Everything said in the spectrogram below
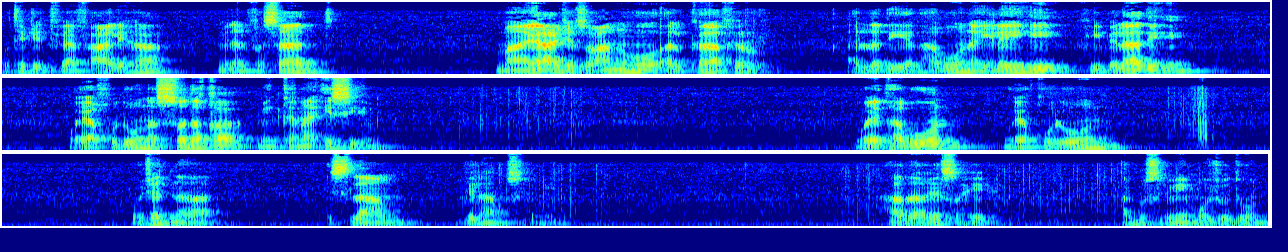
وتجد في أفعالها من الفساد ما يعجز عنه الكافر الذي يذهبون إليه في بلاده ويأخذون الصدقة من كنائسهم. ويذهبون ويقولون وجدنا إسلام بلا مسلمين. هذا غير صحيح. المسلمين موجودون.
